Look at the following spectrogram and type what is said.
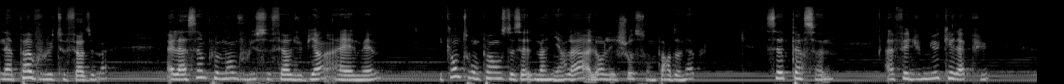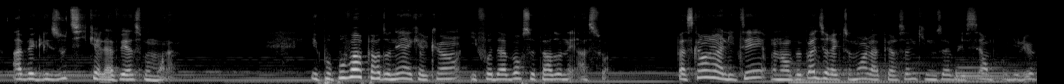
n'a pas voulu te faire de mal. Elle a simplement voulu se faire du bien à elle-même. Et quand on pense de cette manière-là, alors les choses sont pardonnables. Cette personne a fait du mieux qu'elle a pu avec les outils qu'elle avait à ce moment-là. Et pour pouvoir pardonner à quelqu'un, il faut d'abord se pardonner à soi. Parce qu'en réalité, on n'en veut pas directement à la personne qui nous a blessés en premier lieu.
